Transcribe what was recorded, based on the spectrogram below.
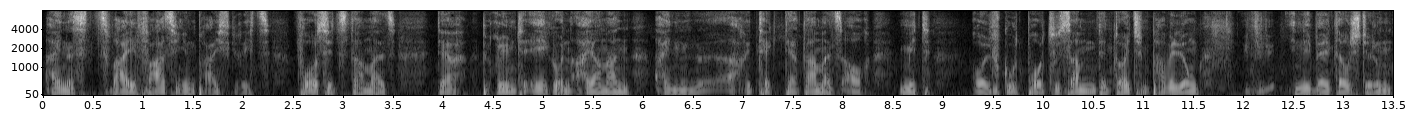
eines zweiphasigen Preisgerichts. Vorsitz damals der berühmte Egon Eiermann, ein Architekt, der damals auch mit Rolf Gutbrot zusammen den deutschen Pavillon in die Weltausstellung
